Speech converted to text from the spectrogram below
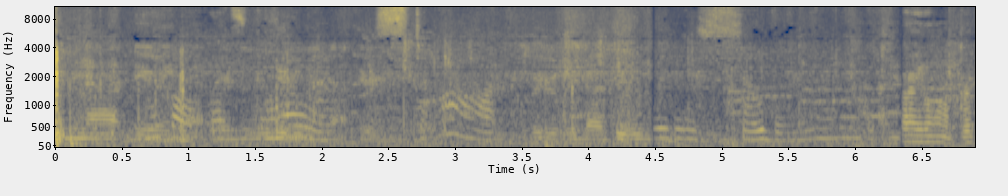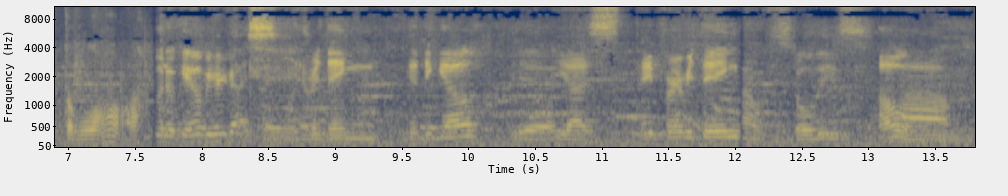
I'm not doing Michael, that. let's I'm go. not doing. Stop. Literally not doing You're being so boring right now. I'm sorry, I don't want to break the law. Doing okay over here, guys? Hey, everything good to go? Yeah. You guys paid for everything? I stole these. Oh. Um,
